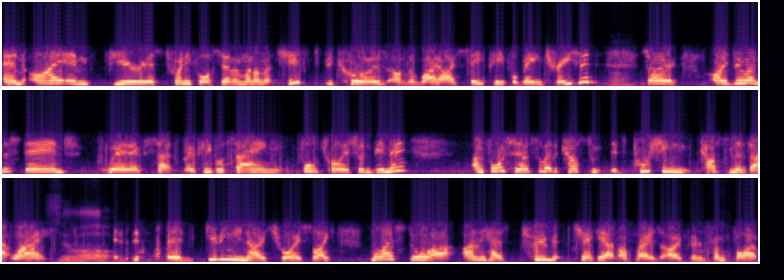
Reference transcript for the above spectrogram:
and I am furious 24 seven when I'm at shift because of the way I see people being treated. So I do understand where they've sa- where people are saying full trolley shouldn't be in there. Unfortunately, that's the way the custom it's pushing customers that way. Sure. They're giving you no choice. Like my store only has two checkout operators open from five,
